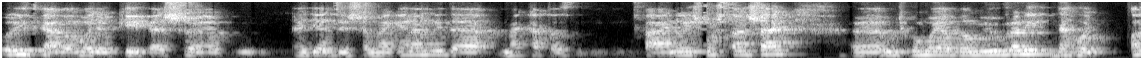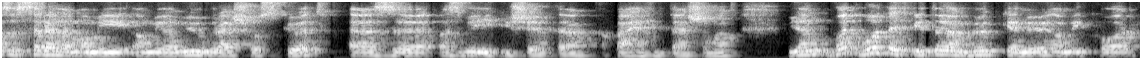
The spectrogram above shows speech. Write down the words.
ritkában vagyok képes egy edzésen megjelenni, de meg hát az fájna is mostanság, úgy komolyabban műugrani, de hogy az a szerelem, ami, ami a műugráshoz köt, ez, az végigkísérte a pályafutásomat. Ugyan volt egy-két olyan bökkenő, amikor,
